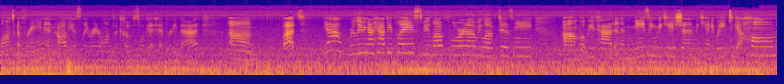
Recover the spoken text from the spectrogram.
lot of rain, and obviously, right along the coast, will get hit pretty bad. Um, but yeah, we're leaving our happy place. We love Florida, we love Disney, um, but we've had an amazing vacation. We can't wait to get home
